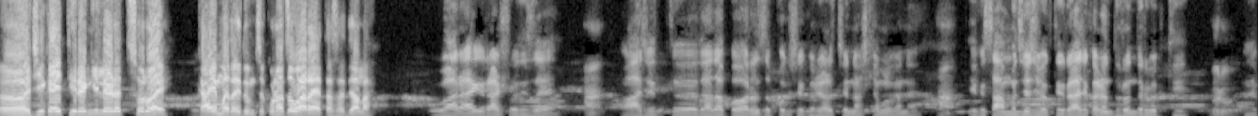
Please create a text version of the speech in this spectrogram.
अ, जी काही तिरंगी लढत सुरू आहे काय मत आहे तुमचं? कुणाचं वार आहे आता सध्याला? वार आहे राष्ट्रवादीचा आहे. हा. अजित दादा पवारांचा पक्ष घड्याळ चिन्ह असल्यामुळे का हा. नाही एक सामंजस्य व्यक्ती राजकारण धुरंधर व्यक्ती. बरोबर. आणि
